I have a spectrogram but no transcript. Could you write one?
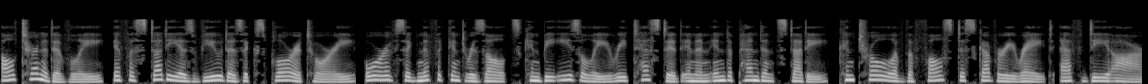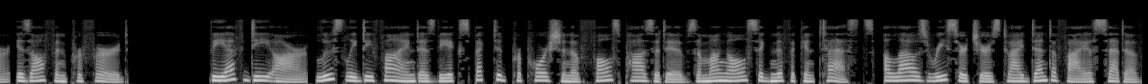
Alternatively, if a study is viewed as exploratory, or if significant results can be easily retested in an independent study, control of the false discovery rate is often preferred. The FDR, loosely defined as the expected proportion of false positives among all significant tests, allows researchers to identify a set of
